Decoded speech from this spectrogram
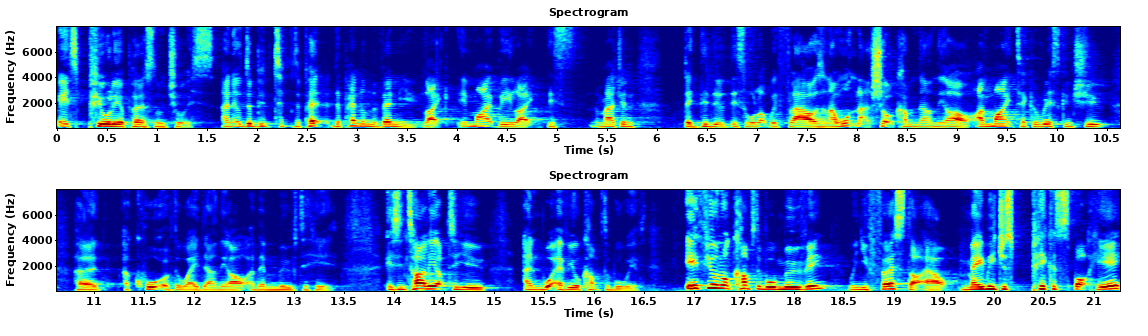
it's purely a personal choice. And it'll de de depend on the venue. Like it might be like this imagine they did this all up with flowers and i want that shot coming down the aisle. I might take a risk and shoot her a quarter of the way down the aisle and then move to here. It's entirely up to you and whatever you're comfortable with. If you're not comfortable moving when you first start out maybe just pick a spot here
